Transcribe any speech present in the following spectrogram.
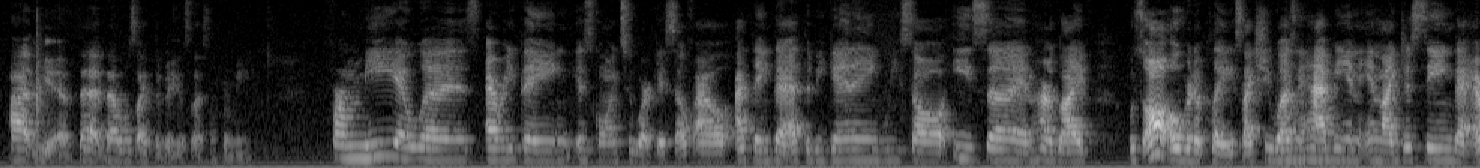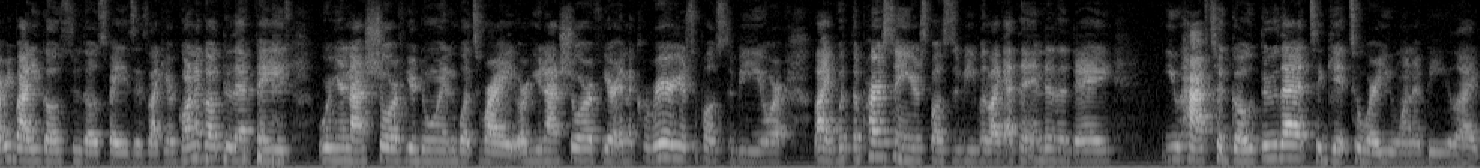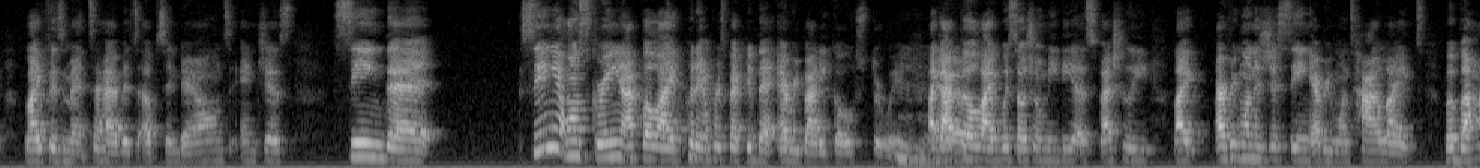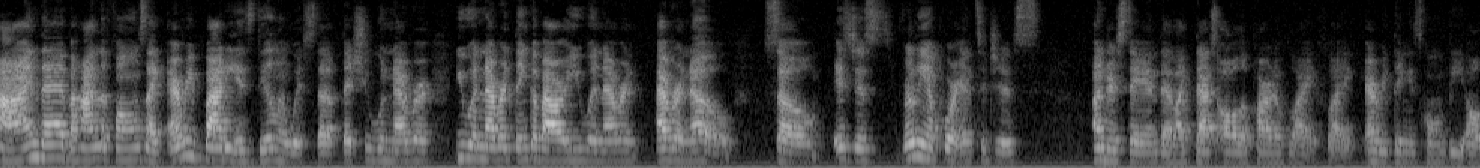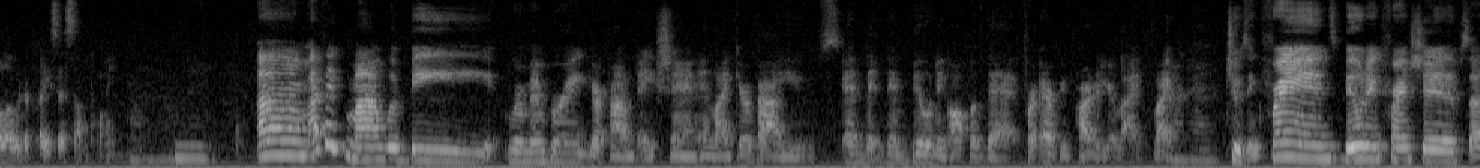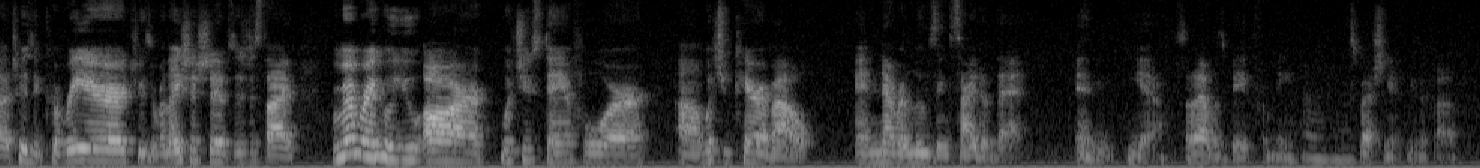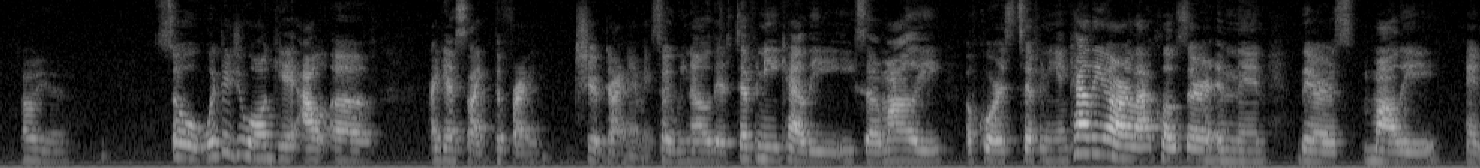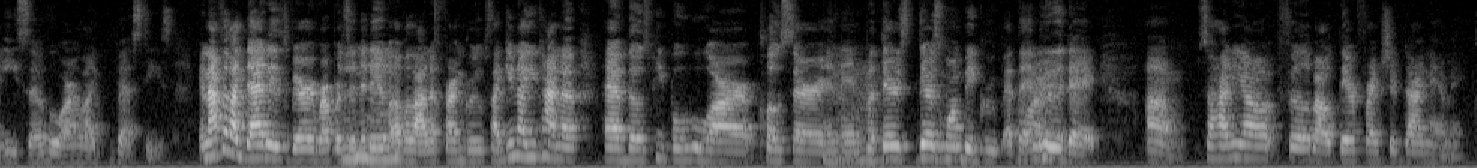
I yeah, that that was like the biggest lesson for me. for me, it was everything is going to work itself out. I think that at the beginning we saw Issa and her life was all over the place. Like she wasn't happy and, and like just seeing that everybody goes through those phases. Like you're gonna go through that phase where you're not sure if you're doing what's right or you're not sure if you're in the career you're supposed to be or like with the person you're supposed to be. But like at the end of the day, you have to go through that to get to where you wanna be. Like life is meant to have its ups and downs and just seeing that seeing it on screen, I feel like put it in perspective that everybody goes through it. Mhm. Like I feel like with social media, especially like everyone is just seeing everyone's highlights, but behind that, behind the phones, like everybody is dealing with stuff that you would never, you would never think about or you would never ever know. So it's just really important to just understand that like that's all a part of life. Like everything is going to be all over the place at some point. Um, I think mine would be remembering your foundation and like your values, and th- then building off of that for every part of your life. Like choosing friends, building friendships, uh, choosing career, choosing relationships. It's just like remembering who you are, what you stand for, uh, what you care about, and never losing sight of that. And yeah, so that was big for me, Mhm. especially in season five. What did you all get out of, I guess, like the friendship dynamic? So, we know there's Tiffany, Kelly, Issa, Molly. Of course, Tiffany and Kelly are a lot closer. And then there's Molly and Issa, who are like besties. And I feel like that is very representative Mhm. of a lot of friend groups. Like, you know, you kind of have those people who are closer, and then, Mhm. but there's there's one big group at the end of the day. Um, so, how do y'all feel about their friendship dynamics?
